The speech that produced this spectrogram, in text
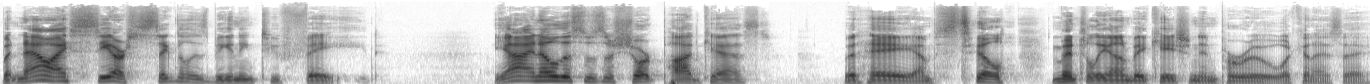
But now I see our signal is beginning to fade. Yeah, I know this was a short podcast, but hey, I'm still mentally on vacation in Peru. What can I say?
